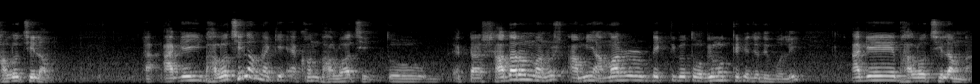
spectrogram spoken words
ভালো ছিলাম, আগেই ভালো ছিলাম নাকি এখন ভালো আছি? তো একটা সাধারণ মানুষ, আমি আমার ব্যক্তিগত অভিমত থেকে যদি বলি আগে ভালো ছিলাম না,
